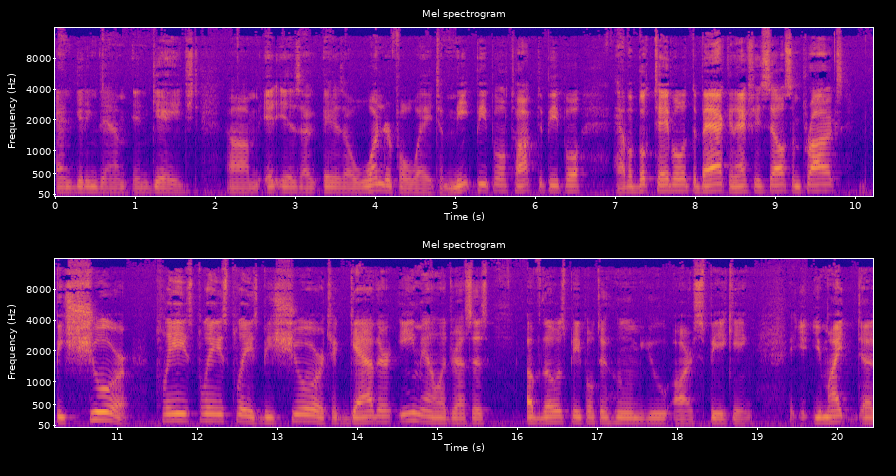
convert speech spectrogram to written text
and getting them engaged. Um, it is a it is a wonderful way to meet people, talk to people, have a book table at the back, and actually sell some products. Be sure please, please, please be sure to gather email addresses of those people to whom you are speaking. You might uh,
